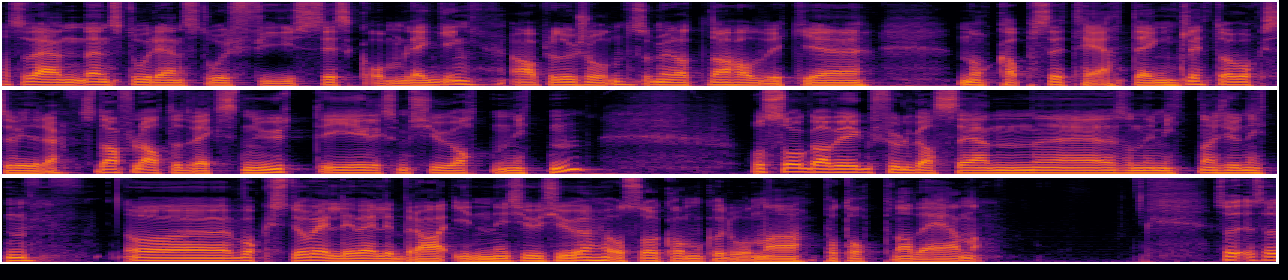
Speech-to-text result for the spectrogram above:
Altså det er en, en, stor, en, stor, fysisk omlegging av produksjonen, som gjør at da hadde vi ikke nok kapasitet egentlig til å vokse videre. Så da forlatet veksten ut i liksom 2018-2019. Og så ga vi full gass igjen sånn i midten av 2019. Og vokste jo veldig veldig bra inn i 2020, og så kom korona på toppen av det igjen. da. Så, så,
